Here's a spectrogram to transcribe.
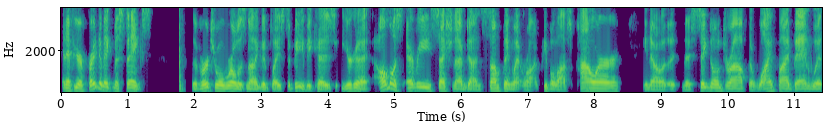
and if you're afraid to make mistakes, the virtual world is not a good place to be because you're gonna almost every session I've done, something went wrong. People lost power you know the, the signal dropped the wi-fi bandwidth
